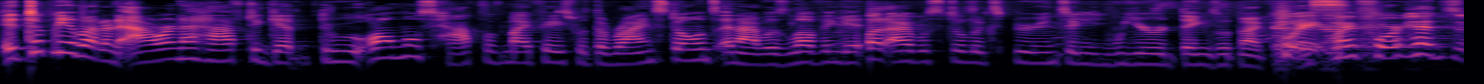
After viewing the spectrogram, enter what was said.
It took me about an hour and a half to get through almost half of my face with the rhinestones and I was loving it, but I was still experiencing weird things with my face. Wait, my forehead's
